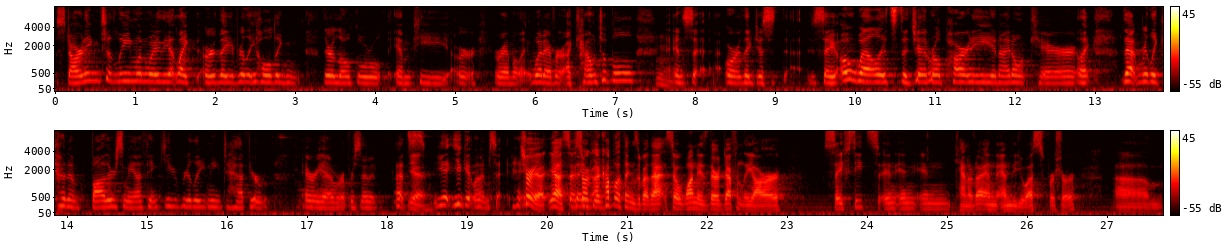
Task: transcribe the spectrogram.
starting to lean one way or the other? Like, are they really holding their local MP or or MLA whatever accountable, and s or they just say, oh well, it's the general party and I don't care. Like that really kind of bothers me. I think you really need to have your area represented. That's Yeah. You, you get what I'm saying. Hey, Sure, yeah, yeah. So, so a you. couple of things about that. So one is there definitely are safe seats in, in, in Canada and, and the U.S. for sure. Um,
